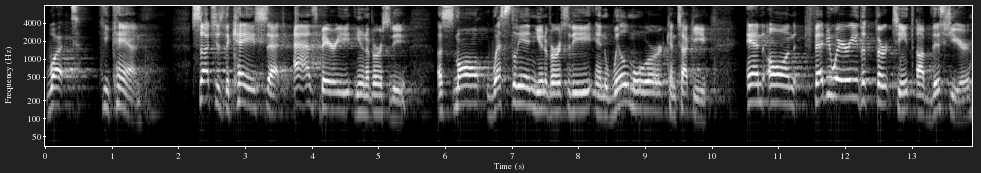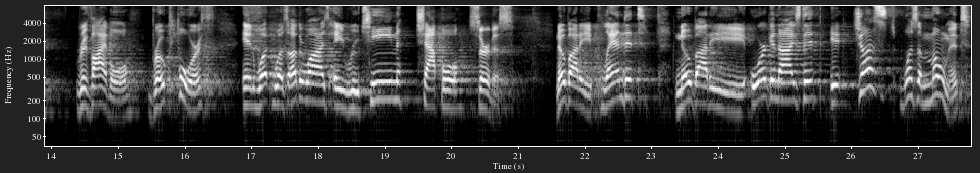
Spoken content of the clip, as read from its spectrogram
what He can. Such is the case at Asbury University, a small Wesleyan university in Wilmore, Kentucky. And on February the 13th of this year, revival broke forth in what was otherwise a routine chapel service. Nobody planned it, nobody organized it. It just was a moment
